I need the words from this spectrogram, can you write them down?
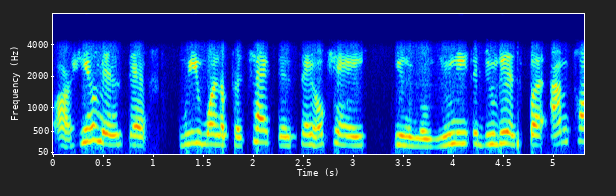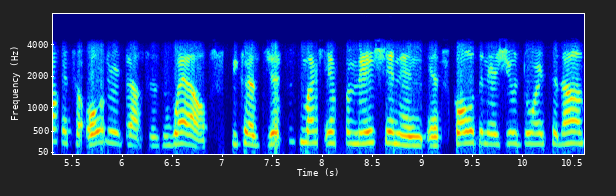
are humans that we want to protect and say, okay, you know, you need to do this. But I'm talking to older adults as well, because just as much information and, and scolding as you're doing to them,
